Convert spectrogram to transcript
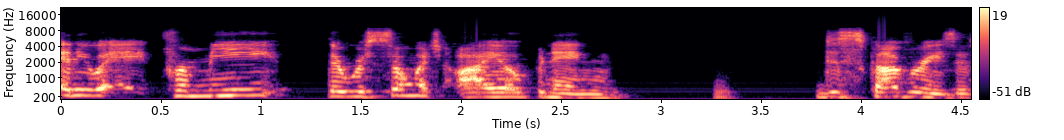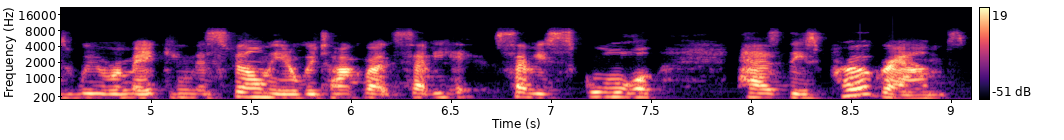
anyway for me there was so much eye-opening mm. discoveries as we were making this film you know we talk about Sevi, Sevi school has these programs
